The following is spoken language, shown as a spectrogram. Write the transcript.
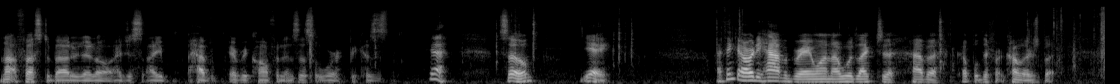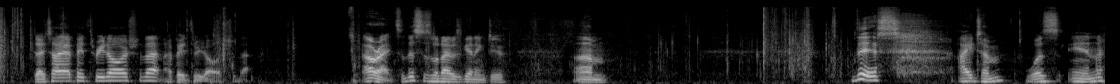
not fussed about it at all. I just, I have every confidence this will work because, yeah. So, yay. I think I already have a gray one. I would like to have a couple different colors, but did I tell you I paid $3 for that? I paid $3 for that. Alright, so this is what I was getting to. Um, this item was in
